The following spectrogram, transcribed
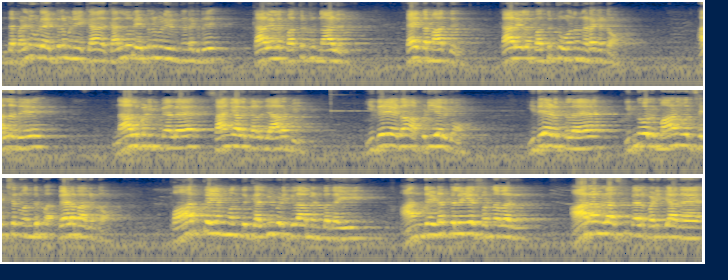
இந்த பள்ளிக்கூடம் எத்தனை மணி க கல்லூரி எத்தனை மணி வரைக்கும் நடக்குது? காலையில் பத்து டு நாலு. டயத்தை மாற்று காலையில் பத்து டு ஒன்று நடக்கட்டும். அல்லது நாலு மணிக்கு மேலே சாயங்கால காலேஜ் ஆரம்பி. இதே இடம் அப்படியே இருக்கும். இதே இடத்துல இன்னொரு மாணவர் செக்ஷன் வந்து ப- வேலை பார்க்கட்டும். பார்ட் டைம் வந்து கல்வி படிக்கலாம் என்பதை அந்த இடத்திலேயே சொன்னவர் ஆறாம் கிளாஸ்க்கு மேலே படிக்காத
